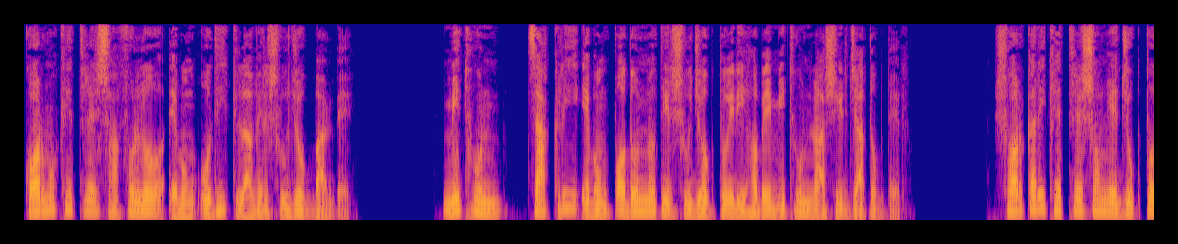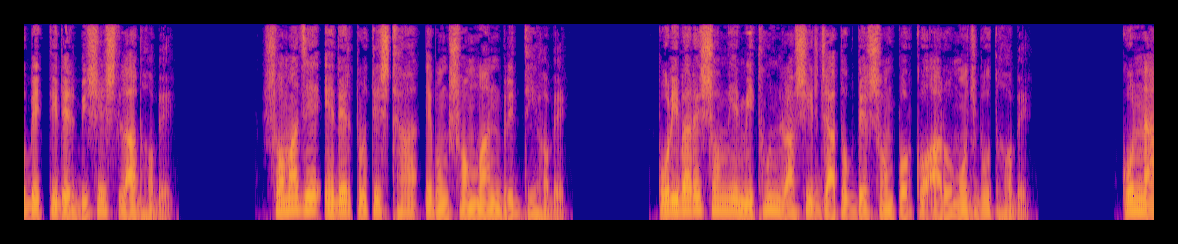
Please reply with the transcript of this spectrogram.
কর্মক্ষেত্রে সাফল্য এবং অধিক লাভের সুযোগ বাড়বে। মিথুন, চাকরি এবং পদোন্নতির সুযোগ তৈরি হবে মিথুন রাশির জাতকদের। সরকারি ক্ষেত্রের সঙ্গে যুক্ত ব্যক্তিদের বিশেষ লাভ হবে। সমাজে এদের প্রতিষ্ঠা এবং সম্মান বৃদ্ধি হবে। পরিবারের সঙ্গে মিথুন রাশির জাতকদের সম্পর্ক আরও মজবুত হবে। কন্যা,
